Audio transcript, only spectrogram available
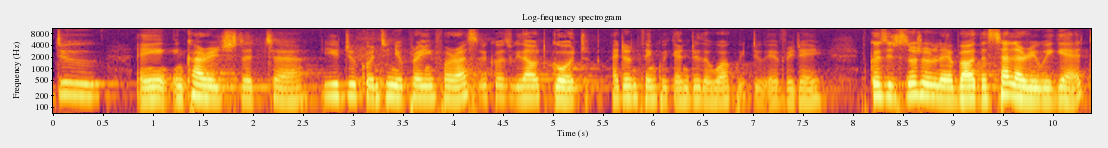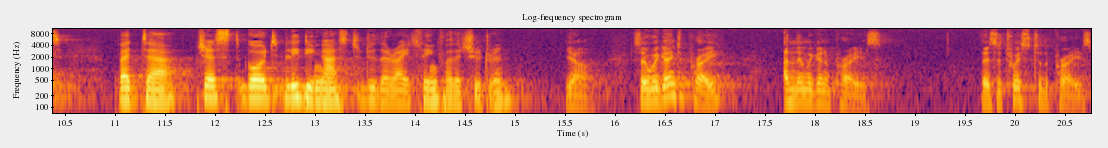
do encourage that uh, you do continue praying for us because without God, I don't think we can do the work we do every day. Because it's not only about the salary we get, but uh, just God leading us to do the right thing for the children. Yeah. So we're going to pray, and then we're going to praise. There's a twist to the praise.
